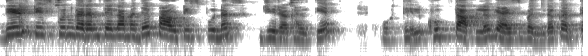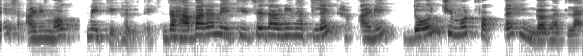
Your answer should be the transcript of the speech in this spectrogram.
दीड टीस्पून गरम तेलामध्ये पाव टीस्पूनच जिरं घालतेय. हो, तेल खूप तापलं गॅस बंद करते आणि मग मेथी घालते. दहा बारा मेथीचे दाणे घातलेत आणि दोन चिमूट फक्त हिंग घातलाय.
